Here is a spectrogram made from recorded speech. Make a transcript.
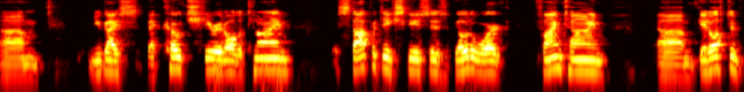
Um, you guys that coach hear it all the time. Stop with the excuses. Go to work. Find time. Um, get off the,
